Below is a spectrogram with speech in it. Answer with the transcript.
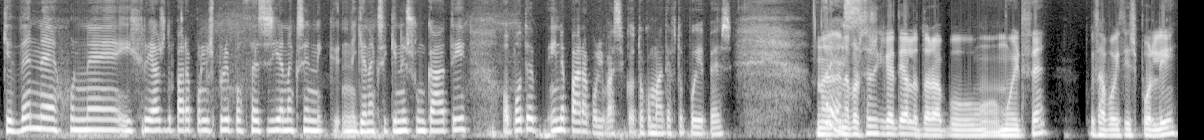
και δεν έχουν ε, ή χρειάζονται πάρα πολλές προϋποθέσεις για να, ξενι- για να ξεκινήσουν κάτι. Οπότε είναι πάρα πολύ βασικό το κομμάτι αυτό που είπες. Να, Πες. να προσθέσω και κάτι άλλο τώρα που μου ήρθε, που θα βοηθήσει πολύ.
